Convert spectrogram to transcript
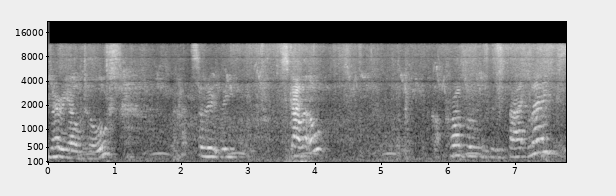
very, very old horse. Absolutely skeletal. Got problems with his back legs.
